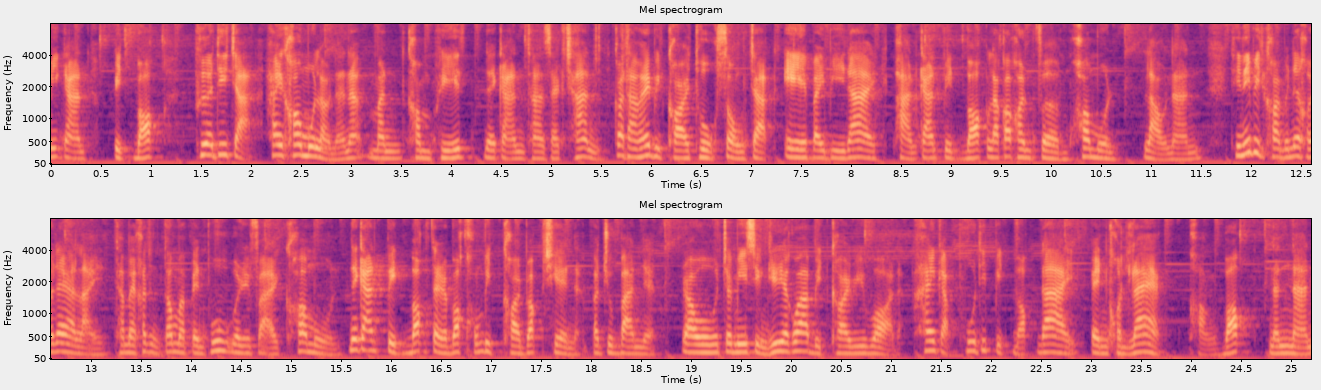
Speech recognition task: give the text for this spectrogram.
มีการปิดบล็อก เพื่อที่จะให้ข้อมูลเหล่านั้นนะมัน complete ในการ transaction ก็ทำให้ Bitcoin ถูกส่งจาก A ไป B ได้ ผ่านการปิดบล็อก แล้วก็ confirm ข้อมูลเหล่านั้น ทีนี้ Bitcoin miner เขาได้อะไรทำไมเขาถึงต้องมาเป็นผู้ verify ข้อมูล ในการปิดบล็อกแต่ละบล็อกของ Bitcoin blockchain น่ะปัจจุบันเนี่ยเราจะมีสิ่งที่เรียกว่า Bitcoin reward ให้กับผู้ที่ปิดบล็อกได้เป็นคนแรก ของบล็อกนั้น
